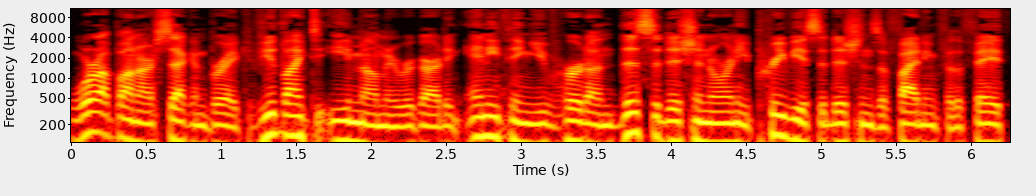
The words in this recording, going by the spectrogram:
We're up on our second break. If you'd like to email me regarding anything you've heard on this edition or any previous editions of Fighting for the Faith,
